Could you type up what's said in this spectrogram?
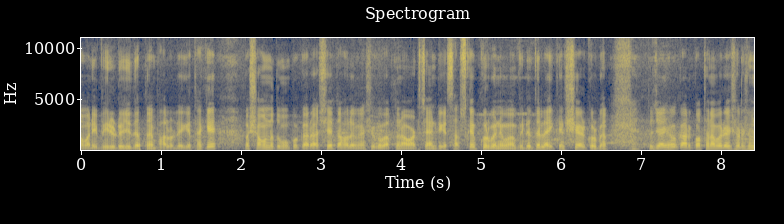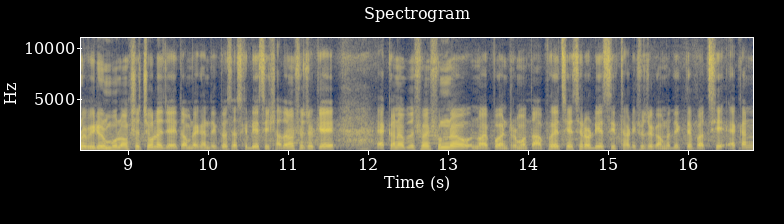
আমার এই ভিডিওটি যদি আপনার ভালো লেগে থাকে বা সামান্যতম উপকার আসে, তাহলে আমি আশা করব আপনারা আমার চ্যানেলটিকে সাবস্ক্রাইব করবেন এবং ভিডিওতে লাইক অ্যান্ড শেয়ার করবেন। তো যাই হোক, আর কথা না বলে সরাসরি ভিডিওর মূল অংশে চলে যাই। তো আমরা এখানে দেখতে আজকে ডিএসসি সাধারণ সূচকে একানব্বই দশমিক শূন্য নয় পয়েন্টের মতো আপ হয়েছে। এছাড়াও ডিএসসি থার্টি সূচক আমরা দেখতে পাচ্ছি একান্ন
